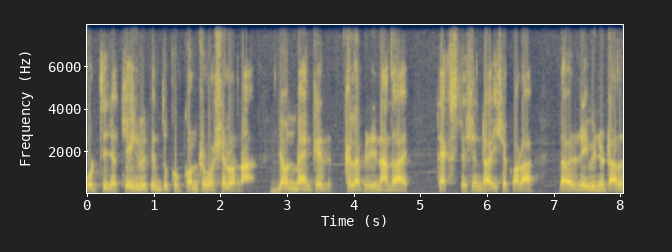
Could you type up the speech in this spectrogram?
করতে যাচ্ছি এগুলো কিন্তু খুব কন্ট্রোভার্সিয়ালও না। যেমন ব্যাংকের খেলাপি ঋণ আদায় ট্যাক্স স্টেশনটা ইসে করা তারপর রেভিনিউটা আরও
